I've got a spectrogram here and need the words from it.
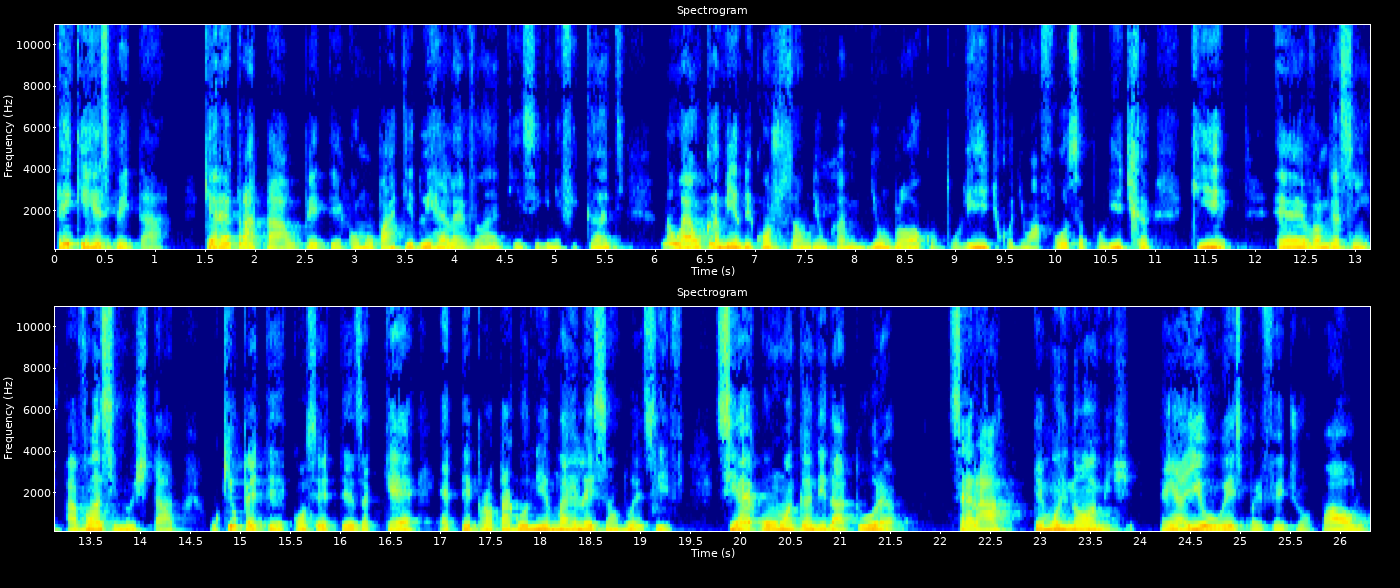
Tem que respeitar. Querer tratar o PT como um partido irrelevante, insignificante, não é o caminho de construção de um, de um bloco político, de uma força política que, é, vamos dizer assim, avance no Estado. O que o PT com certeza quer é ter protagonismo na eleição do Recife. Se é com uma candidatura, será. Temos nomes. Tem aí o ex-prefeito João Paulo,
